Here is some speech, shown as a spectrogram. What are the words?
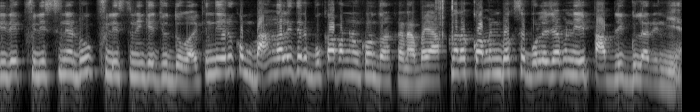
ডিরেক্ট ফিলিস্তিনে ঢুক, ফিলিস্তিনে গিয়ে যুদ্ধ কর। কিন্তু এরকম বাঙালিদের বোকা বানানোর কোনো দরকার না ভাই। আপনারা কমেন্ট বক্সে বলে যাবেন এই পাবলিকগুলারে নিয়ে।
